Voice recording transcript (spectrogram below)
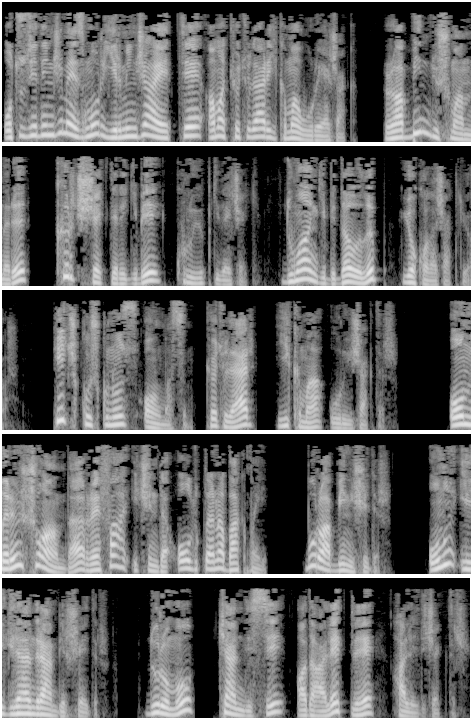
37. mezmur 20. ayette ama kötüler yıkıma uğrayacak. Rabbin düşmanları kır çiçekleri gibi kuruyup gidecek. Duman gibi dağılıp yok olacak diyor. Hiç kuşkunuz olmasın. Kötüler yıkıma uğrayacaktır. Onların şu anda refah içinde olduklarına bakmayın. Bu Rabbin işidir. Onu ilgilendiren bir şeydir. Durumu kendisi adaletle halledecektir.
